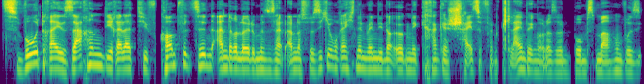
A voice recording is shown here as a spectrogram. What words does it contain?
zwei, drei Sachen, die relativ comfort sind. Andere Leute müssen es halt anders für sich umrechnen, wenn die noch irgendeine kranke Scheiße von Climbing oder so einen Bums machen, wo sie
